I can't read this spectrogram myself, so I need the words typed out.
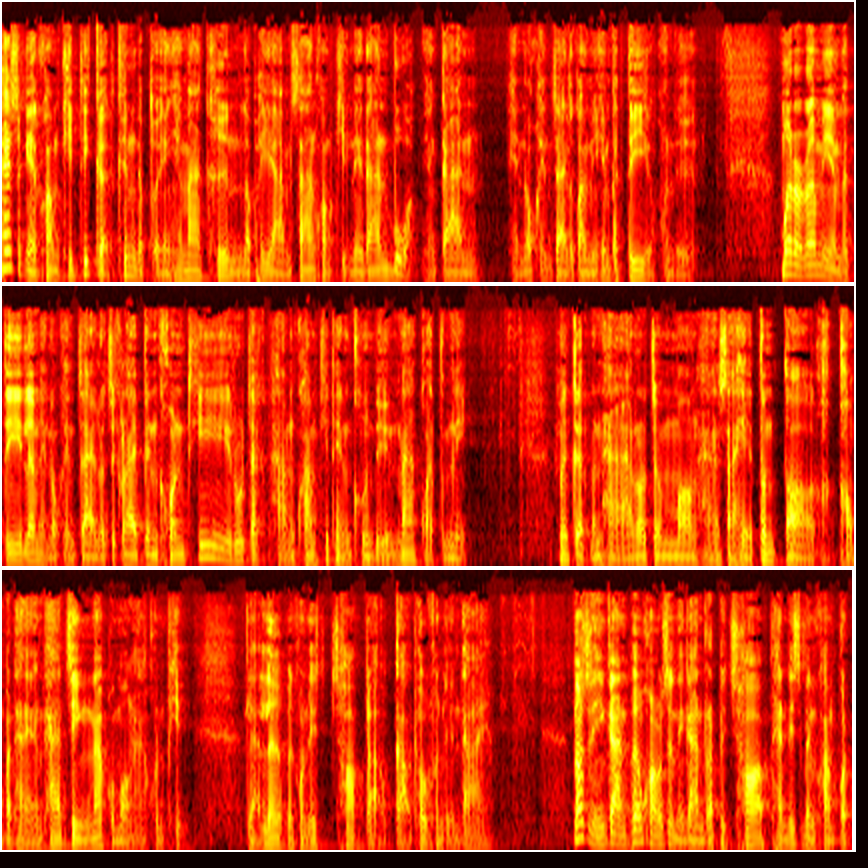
ห้สังเกตความคิดที่เกิดขึ้นกับตัวเองให้มากขึ้น แล้วพยายามสร้างความคิดในด้านบวก อย่างการเห็นอกเห็นใจหรือการมีเอมพัตตีกับคนอื่น เมื่อเราเริ่มมีเอมพัตตีเริ่มเห็นอกเห็นใจ เราจะกลายเป็นคนที่รู้จักถามความคิดเห็นคนอื่นมากกว่าตำหนิเมื่อเกิดปัญหาเราจะมองหาสาเหตุต้นต่อของปัญหาอย่างแท้จริง มากกว่ามองหาคนผิด และเลิกเป็นคนที่ชอบกล่าวกล่าวโทษคนอื่นได้ นอกจากนี้การเพิ่มความรู้สึกในการรับผิดชอบแทนที่จะเป็นความกด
